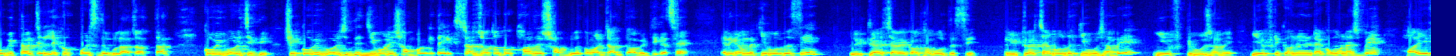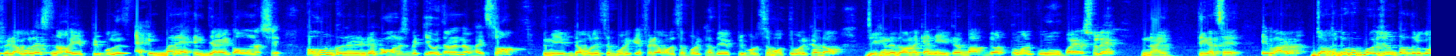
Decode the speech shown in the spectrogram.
কবিতার যে লেখক পরিচিতিগুলো আছে, অর্থাৎ কবি পরিচিতি, সেই কবি পরিচিতি জীবনী সম্পর্কিত এক্সট্রা যত তথ্য আছে সবগুলো তোমার জানতে হবে, ঠিক আছে? এটাকে আমরা কি বলতেছি? লিটারেচারের কথা বলতেছি। লিটারেচার বলতে কি বুঝাবে? ইএফটি বুঝাবে। ইএফটি কোন ইউনিটে কমন আসবে? হয় এফ ডাবল এস না হয় এফ ট্রিপল এস এক একবারে এক এক জায়গায় কমন আসে। কখন কোন ইউনিটে কমন আসবে কেউ জানে না ভাই। সো তুমি এফ ডাবল এস এ পরীক্ষা এফ ডাবল এস এ পরীক্ষা দাও এফ ট্রিপল এস এ ভর্তি পরীক্ষা দাও, যেখানে দাও না কেন এইটার বাদ দেওয়ার তোমার কোনো উপায় আসলে নাই। ঠিক আছে? এবার যতটুকু প্রয়োজন ততটুকু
